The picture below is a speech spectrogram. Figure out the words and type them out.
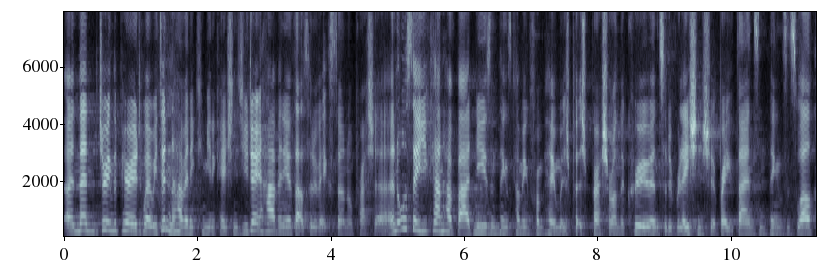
and then during the period where we didn't have any communications, you don't have any of that sort of external pressure. And also you can have bad news and things coming from home, which puts pressure on the crew and sort of relationship breakdowns and things as well.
